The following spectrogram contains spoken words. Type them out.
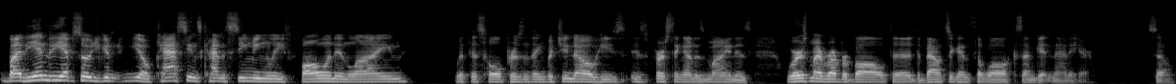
by the end of the episode, you can you know Cassian's kind of seemingly fallen in line with this whole prison thing, but you know he's his first thing on his mind is where's my rubber ball to to bounce against the wall because I'm getting out of here. So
